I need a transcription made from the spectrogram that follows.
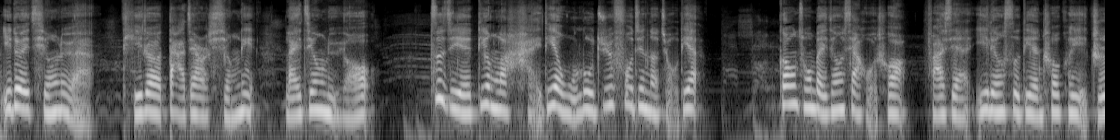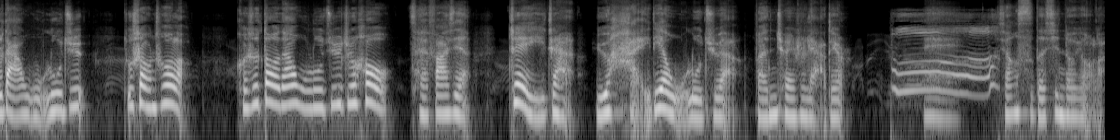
一对情侣。提着大件行李来京旅游，自己订了海淀五路居附近的酒店。刚从北京下火车，发现一零四电车可以直达五路居，就上车了。可是到达五路居之后，才发现这一站与海淀五路居啊，完全是俩地儿。哎，想死的心都有了。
